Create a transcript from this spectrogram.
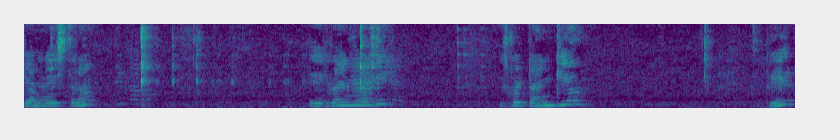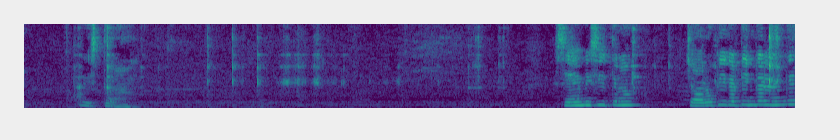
कि हमने इस तरह एक लाइन मार दी इसको टर्न किया, फिर इस तरह। सेम इसी तरह चारों की कटिंग कर लेंगे।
